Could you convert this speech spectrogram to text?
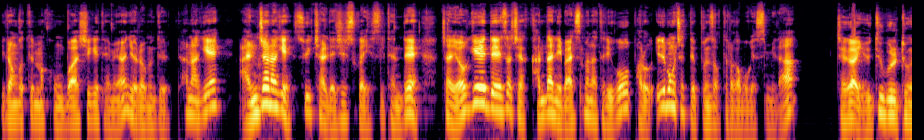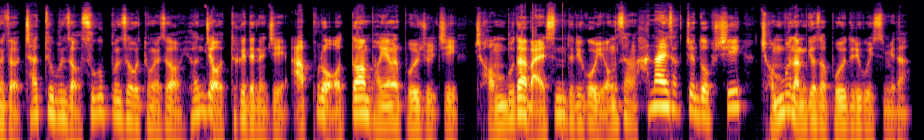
이런 것들만 공부하시게 되면 여러분들 편하게 안전하게 수익 잘 내실 수가 있을 텐데 자 여기에 대해서 제가 간단히 말씀 하나 드리고 바로 일봉 차트 분석 들어가 보겠습니다. 제가 유튜브를 통해서 차트 분석, 수급 분석을 통해서 현재 어떻게 되는지, 앞으로 어떠한 방향을 보여줄지 전부 다 말씀드리고 영상 하나의 삭제도 없이 전부 남겨서 보여드리고 있습니다.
